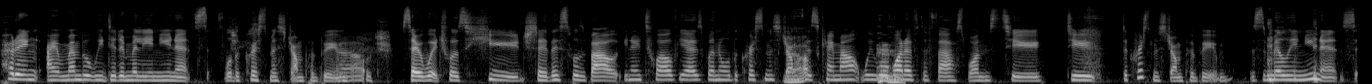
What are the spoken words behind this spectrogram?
putting. I remember we did a million units for the Christmas jumper boom, ouch. so which was huge. So this was about you know 12 years when all the Christmas jumpers came out. We were one of the first ones to do the Christmas jumper boom. It's a million units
